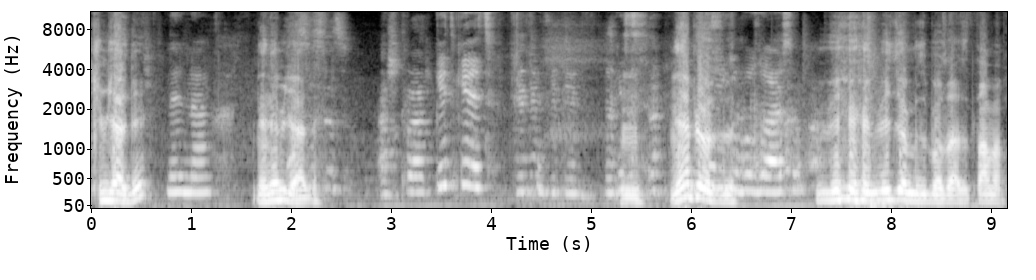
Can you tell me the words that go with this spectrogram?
Kim geldi? Ne ne? Nene mi geldi? Nasılsınız aşklar? Git git. Gidin gidin. Ne yapıyoruz? Umudu bozarsın. Videomuzu bozarsın tamam.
